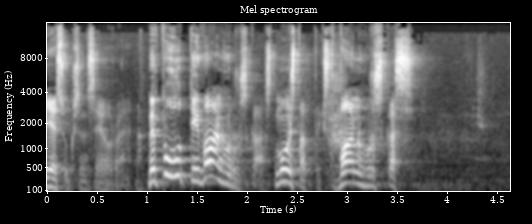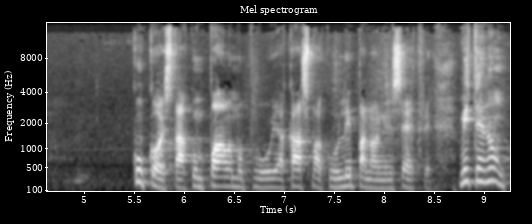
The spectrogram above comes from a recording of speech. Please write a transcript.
Jeesuksen seuraajana? Me puhuttiin vanhurskaasta, muistatteko? Vanhurskas kukoistaa kuin palmupuu ja kasvaa kuin Libanonin setri. Miten on?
